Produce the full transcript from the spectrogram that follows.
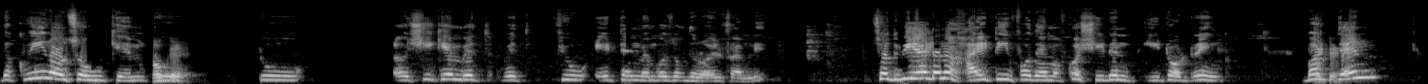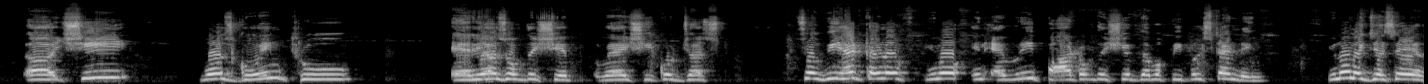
the Queen also who came to Okay. to uh, she came with with few eight ten members of the royal family. So we had done a high tea for them. Of course, she didn't eat or drink, but Okay. then uh, she was going through areas of the ship where she could just so we had kind of you know in every part of the ship there were people standing you know like जैसे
